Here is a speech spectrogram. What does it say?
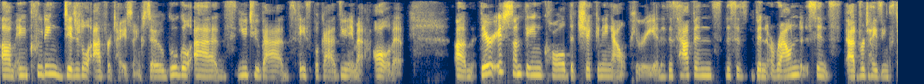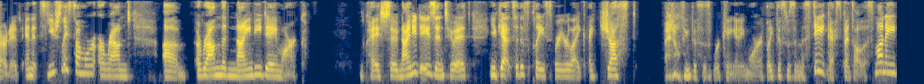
um, including digital advertising. So Google ads, YouTube ads, Facebook ads, you name it, all of it. Um, there is something called the chickening out period. This happens. This has been around since advertising started, and it's usually somewhere around um, around the 90 day mark. Okay, so 90 days into it, you get to this place where you're like, I just I don't think this is working anymore. Like this was a mistake. I spent all this money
